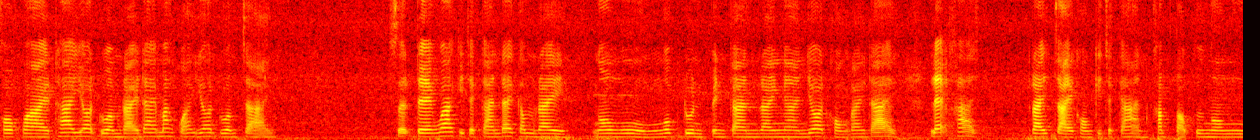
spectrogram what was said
คอควายถ้ายอดรวมรายได้มากกว่ายอดรวมจ่าย แสดงว่ากิจการได้กำไร งองู งบดุลเป็นการรายงานยอดของรายได้ และค่ารายจ่ายของกิจการคำตอบคืององู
